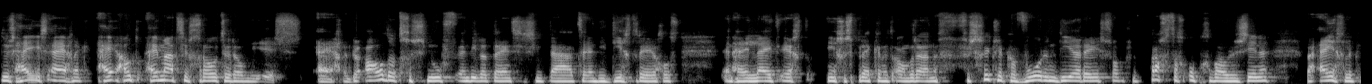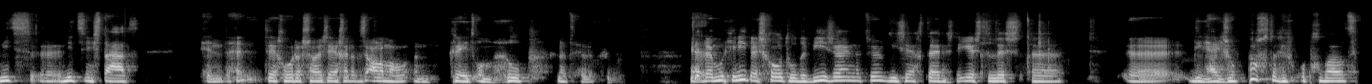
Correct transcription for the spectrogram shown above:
Dus hij is eigenlijk, hij, houdt, hij maakt zich groter dan hij is. Eigenlijk door al dat gesnoef en die Latijnse citaten en die dichtregels. En hij leidt echt in gesprekken met anderen aan een verschrikkelijke woordendiarree, soms met prachtig opgebouwde zinnen, waar eigenlijk niets, eh, niets in staat. En tegenwoordig zou je zeggen, dat is allemaal een kreet om hulp natuurlijk. Ja, daar moet je niet bij Schotel de Bie zijn natuurlijk. Die zegt tijdens de eerste les, eh, eh, die hij zo prachtig heeft opgebouwd,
